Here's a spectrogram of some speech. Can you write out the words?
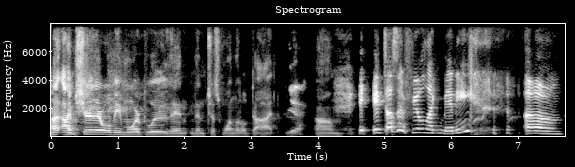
I, I'm sure there will be more blue than than just one little dot. Yeah. Um, it, it doesn't feel like mini. um,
